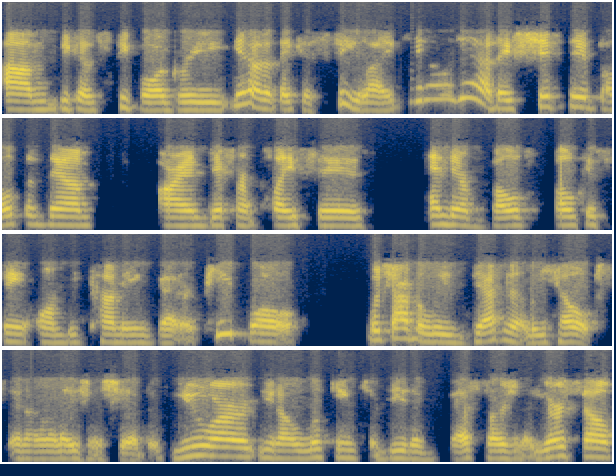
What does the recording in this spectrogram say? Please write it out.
um, because people agree, you know, that they could see, like, you know, yeah, they shifted both of them are in different places and they're both focusing on becoming better people, which I believe definitely helps in a relationship. If you are, you know, looking to be the best version of yourself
